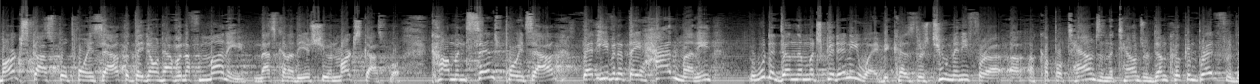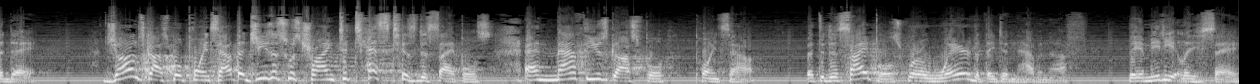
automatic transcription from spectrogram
Mark's gospel points out that they don't have enough money, and that's kind of the issue in Mark's gospel. Common sense points out that even if they had money, it wouldn't have done them much good anyway because there's too many for a, a, a couple towns, and the towns were done cooking bread for the day. John's gospel points out that Jesus was trying to test his disciples, and Matthew's gospel points out that the disciples were aware that they didn't have enough. They immediately say,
